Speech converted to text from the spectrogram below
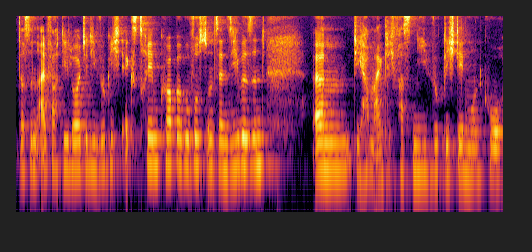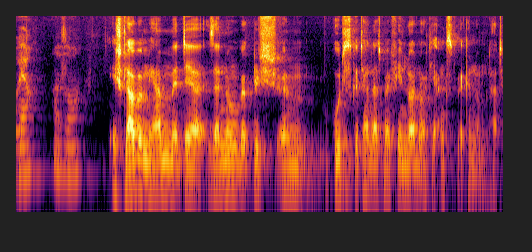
das sind einfach die Leute, die wirklich extrem körperbewusst und sensibel sind, ähm, die haben eigentlich fast nie wirklich den Mundgeruch, ja. Also. Ich glaube, wir haben mit der Sendung wirklich ähm, Gutes getan, dass bei vielen Leuten auch die Angst weggenommen hat,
